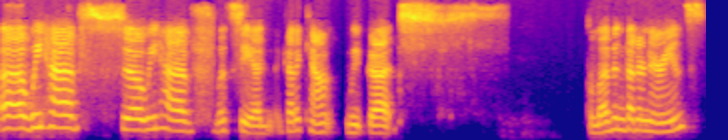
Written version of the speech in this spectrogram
Uh, we have so we have let's see, I got to count. We've got eleven veterinarians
